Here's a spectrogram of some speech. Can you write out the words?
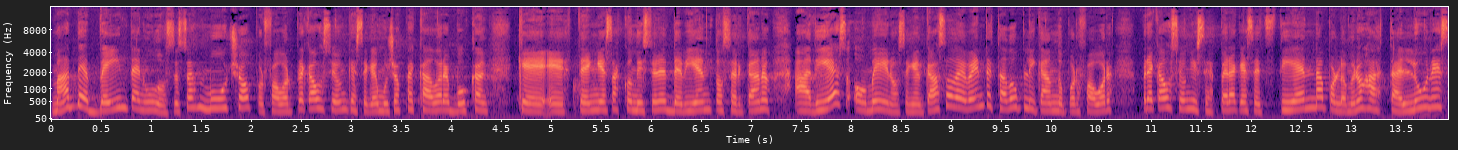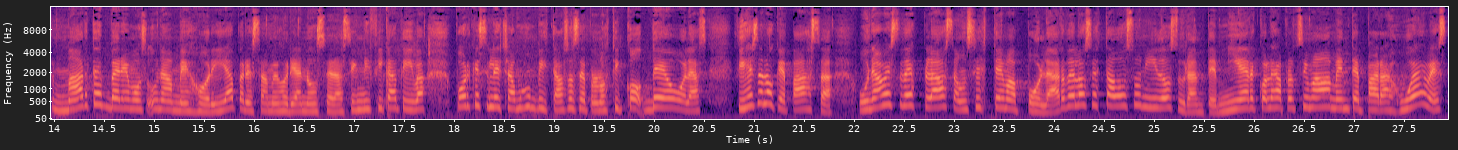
más de 20 nudos. Eso es mucho, por favor precaución que sé que muchos pescadores buscan que estén esas condiciones de viento cercanas a 10 o menos. En el caso de 20 está duplicando, por favor, precaución y se espera que se extienda por lo menos hasta el lunes. Martes veremos una mejoría, pero esa mejoría no será significativa porque si le echamos un vistazo a ese pronóstico de olas, fíjese lo que pasa. Una vez se desplaza un sistema polar de los Estados Unidos durante miércoles aproximadamente, para jueves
